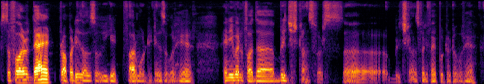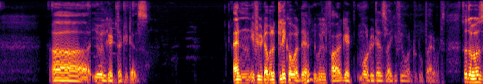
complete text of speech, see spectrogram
So for that properties also we get far more details over here, and even for the bridge transfers, uh, bridge transfer if I put it over here, uh, you will get the details. And if you double click over there, you will far get more details like if you want to do parameters. So those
